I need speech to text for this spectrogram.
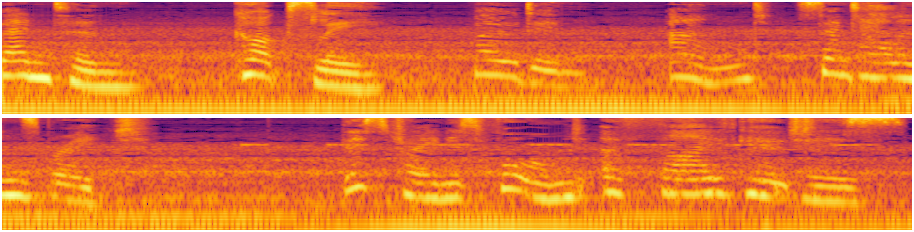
Benton, Coxly, Bowden, and St Helens Bridge. This train is formed of five coaches.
